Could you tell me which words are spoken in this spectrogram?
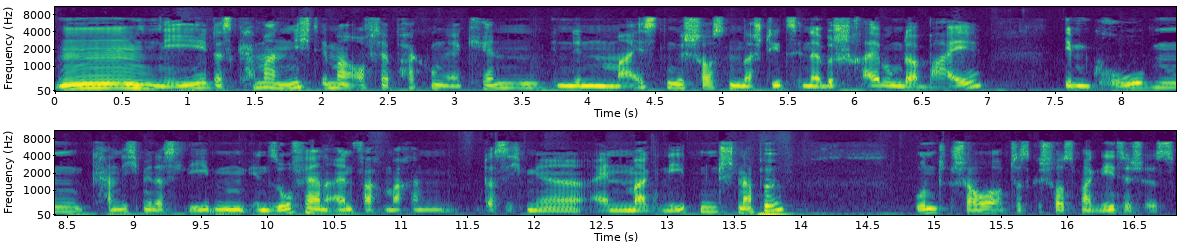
Mm, nee, das kann man nicht immer auf der Packung erkennen. In den meisten Geschossen, da steht es in der Beschreibung dabei. Im Groben kann ich mir das Leben insofern einfach machen, dass ich mir einen Magneten schnappe und schaue, ob das Geschoss magnetisch ist.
